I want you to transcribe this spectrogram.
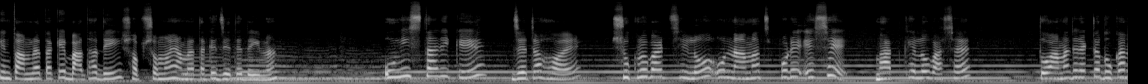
কিন্তু আমরা তাকে বাধা দেই, সবসময় আমরা তাকে যেতে দেই না। উনিশ তারিখে যেটা হয়, শুক্রবার ছিল, ও নামাজ পড়ে এসে ভাত খেলো বাসায়। তো আমাদের একটা দোকান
